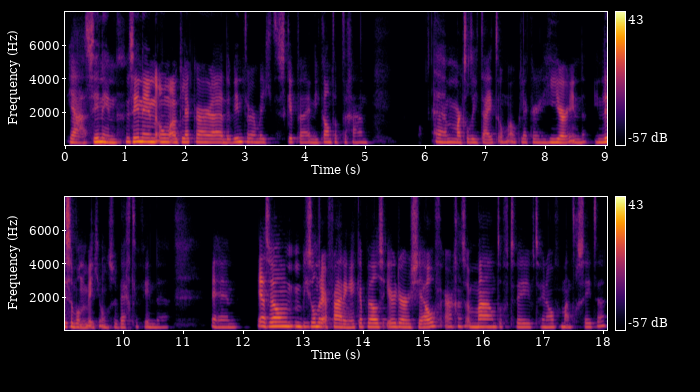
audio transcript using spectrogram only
ja, zin in. Zin in om ook lekker uh, de winter een beetje te skippen en die kant op te gaan. Um, maar tot die tijd om ook lekker hier in, in Lissabon een beetje onze weg te vinden. En ja, het is wel een, bijzondere ervaring. Ik heb wel eens eerder zelf ergens een maand of twee of tweeënhalve maand gezeten.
